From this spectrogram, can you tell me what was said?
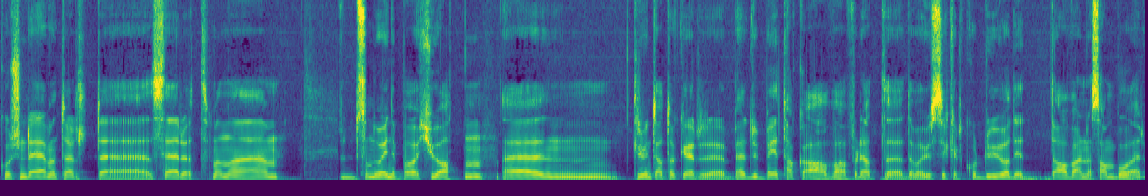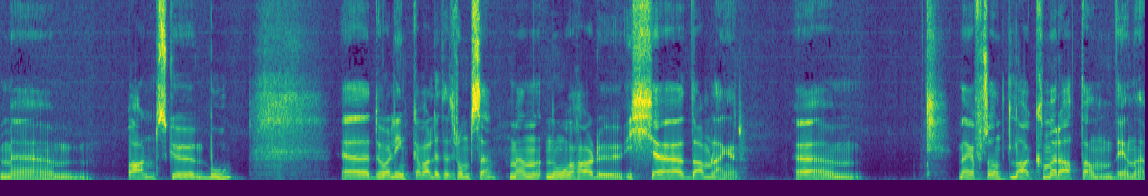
hvordan det eventuelt eh, ser ut. Men eh, som du var inne på, 2018 eh, Grunnen til at dere, eh, du ble takka av, var fordi at eh, det var usikkert hvor du og din daværende samboer med barn skulle bo. Eh, du var linka veldig til Tromsø, men nå har du ikke dam lenger. Men jeg har forstått at lagkameratene dine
